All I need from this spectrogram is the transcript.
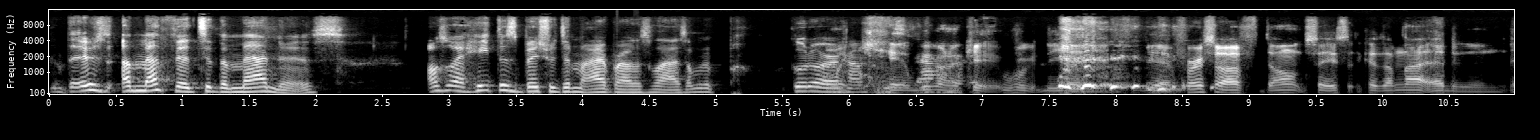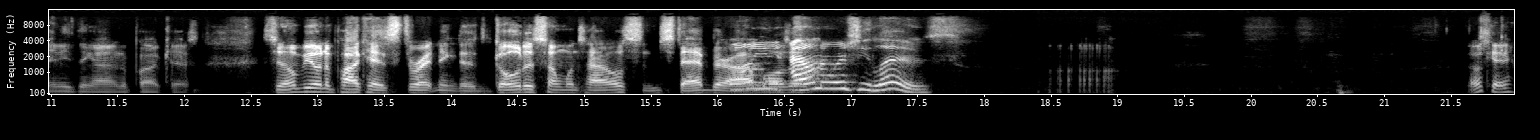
there's a method to the madness. Also, I hate this bitch who did my eyebrows last. I'm gonna go to her We're gonna house. and ki- we're gonna her. ki- we're- yeah, yeah. First off, don't say because I'm not editing anything out of the podcast. So don't be on the podcast threatening to go to someone's house and stab their don't, eyeballs. I don't know where she lives. Okay.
